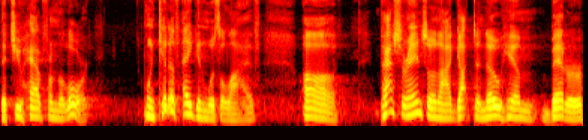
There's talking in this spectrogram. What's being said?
that you have from the Lord. When Kenneth Hagin was alive, uh, Pastor Angela and I got to know him better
